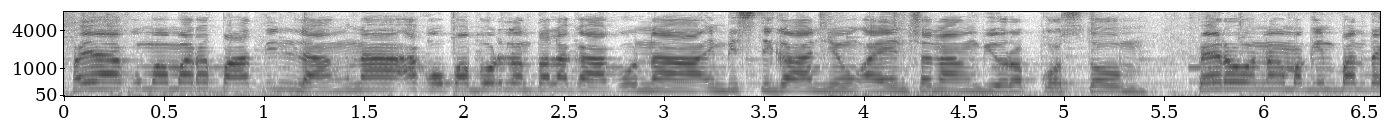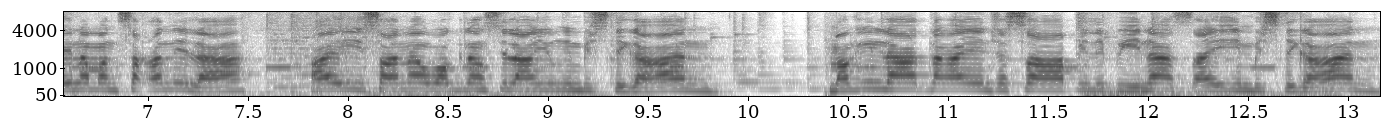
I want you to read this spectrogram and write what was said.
Kaya kung mamarapatin lang na ako pabor lang talaga ako na imbestigahan yung ahensya ng Bureau of Custom. Pero nang maging pantay naman sa kanila, ay sana wag lang sila yung imbestigahan. Maging lahat ng ahensya sa Pilipinas ay imbestigahan.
